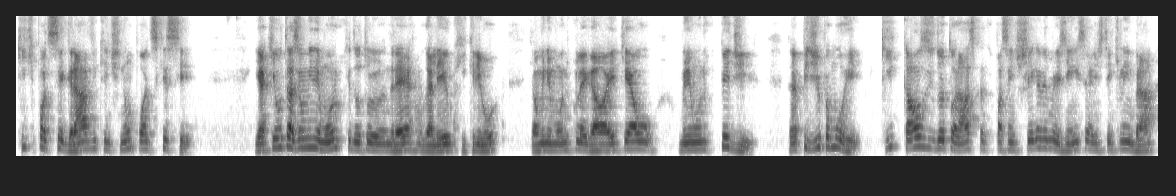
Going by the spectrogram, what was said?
que, que pode ser grave que a gente não pode esquecer? E aqui eu vou trazer um mnemônico que o doutor André, o galego, que criou, que é um mnemônico legal aí, que é o mnemônico pedir. Então, é pedir para morrer. Que causa de dor torácica que o paciente chega na emergência, a gente tem que lembrar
